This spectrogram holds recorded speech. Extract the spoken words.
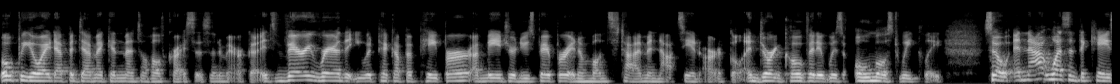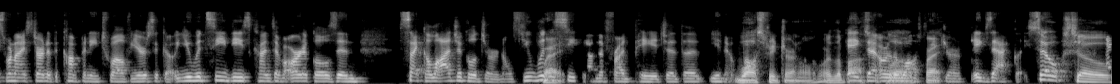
opioid epidemic and mental health crisis in America. It's very rare that you would pick up a paper, a major newspaper in a month's time and not see an article. And during COVID, it was almost weekly. So, and that wasn't the case when I started the company 12 years ago. You would see these kinds of articles in psychological journals. You wouldn't right. see it on the front page of the, you know, Wall Street Journal or the Boston or the Wall Street right. Journal. Exactly. So, so I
